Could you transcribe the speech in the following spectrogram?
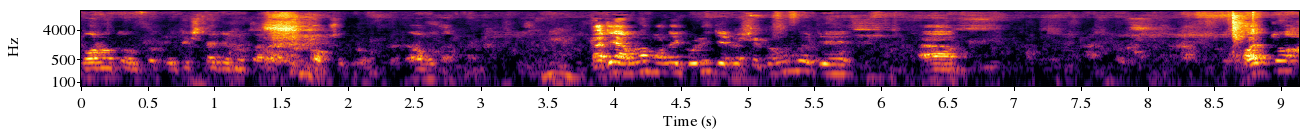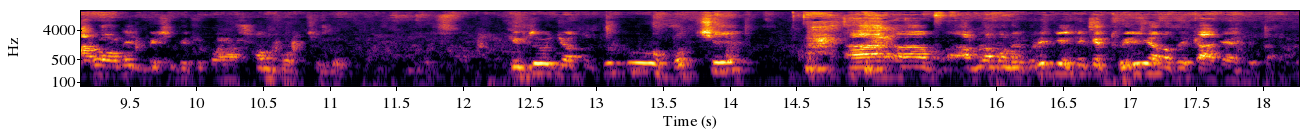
গণতন্ত্র প্রতিষ্ঠায় যেন তারা অংশগ্রহণ করে অবদান কাজে আমরা মনে করি যেটা সেটা হলো যে আহ, হয়তো আরও অনেক বেশি কিছু করা সম্ভব ছিল। কিন্তু যতটুকু হচ্ছে আমরা মনে করি যে এটাকে ধরেই আমাদেরকে আগে যেতে হবে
